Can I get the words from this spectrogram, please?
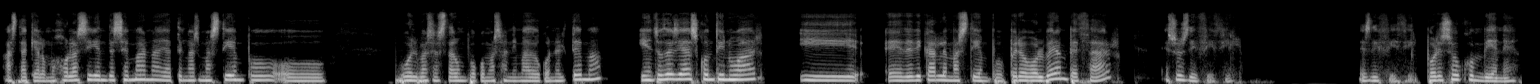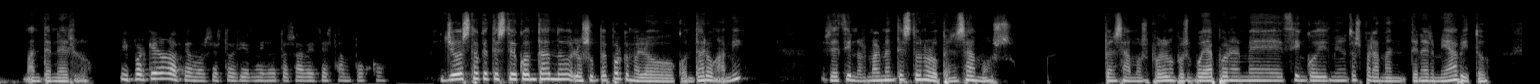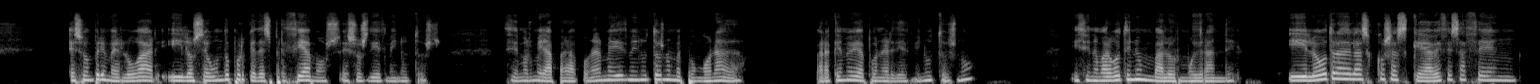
hasta que a lo mejor la siguiente semana ya tengas más tiempo o vuelvas a estar un poco más animado con el tema. Y entonces ya es continuar y eh, dedicarle más tiempo, pero volver a empezar, eso es difícil. Es difícil. Por eso conviene mantenerlo. ¿Y por qué no lo hacemos estos 10 minutos a veces tampoco? Yo esto que te estoy contando lo supe porque me lo contaron a mí. Es decir, normalmente esto no lo pensamos. Pensamos, bueno, pues voy a ponerme 5 o 10 minutos para mantener mi hábito. Eso en primer lugar. Y lo segundo, porque despreciamos esos 10 minutos. Decimos, mira, para ponerme 10 minutos no me pongo nada. ¿Para qué me voy a poner 10 minutos, no? Y sin embargo tiene un valor muy grande. Y luego otra de las cosas que a veces hacen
